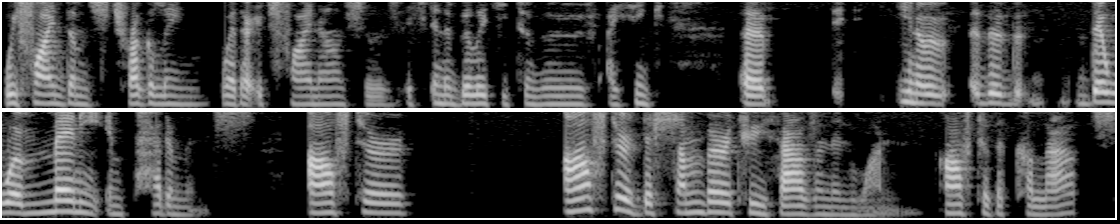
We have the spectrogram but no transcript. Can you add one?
We find them struggling, whether it's finances, its inability to move. I think, uh, you know, the, the, there were many impediments after after December 2001, after the collapse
